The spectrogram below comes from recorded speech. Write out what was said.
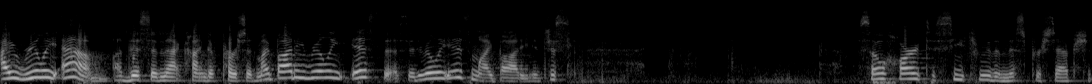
I really am a this and that kind of person. My body really is this. It really is my body. It's just so hard to see through the misperception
